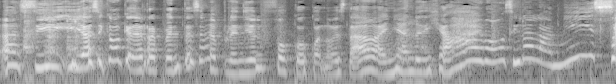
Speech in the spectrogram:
Así, y así como que de repente se me prendió el foco cuando me estaba bañando y dije, ay, vamos a ir a la misa,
